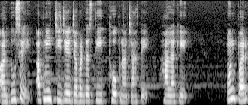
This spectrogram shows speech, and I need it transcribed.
और दूसरे अपनी चीज़ें ज़बरदस्ती थोपना चाहते। हालाँकि उन पर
